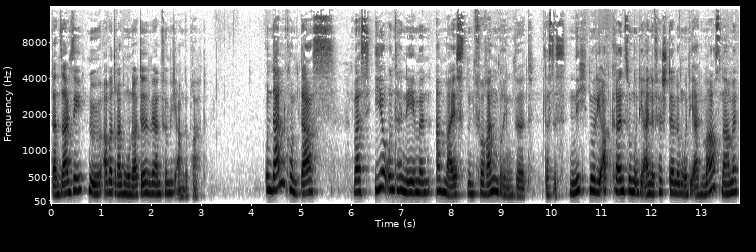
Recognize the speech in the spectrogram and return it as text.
dann sagen Sie, nö, aber drei Monate wären für mich angebracht. Und dann kommt das, was Ihr Unternehmen am meisten voranbringen wird. Das ist nicht nur die Abgrenzung und die eine Feststellung und die eine Maßnahme,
